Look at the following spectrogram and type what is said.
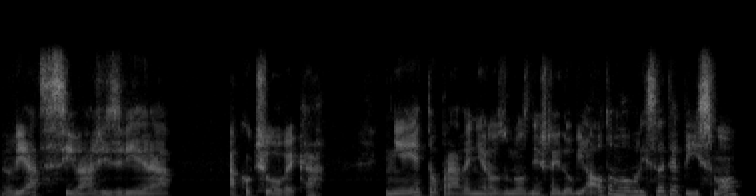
viac si váži zviera ako človeka. Nie je to práve nerozumnosť dnešnej doby. A o tom hovorí Sveté písmo,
